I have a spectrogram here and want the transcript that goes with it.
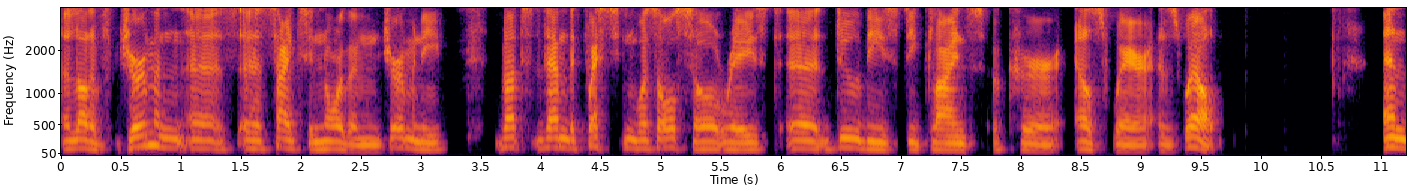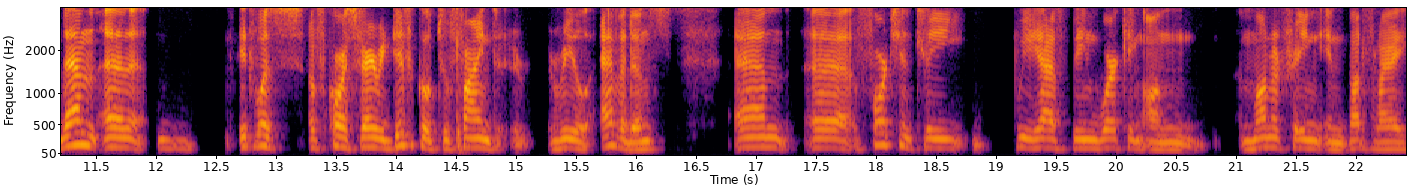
a lot of German uh, uh, sites in northern Germany, but then the question was also raised, uh, do these declines occur elsewhere as well? And then it was, of course, very difficult to find real evidence and uh, fortunately, we have been working on monitoring in butterfly,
